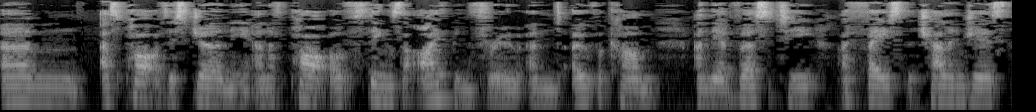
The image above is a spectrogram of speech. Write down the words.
um, as part of this journey and as part of things that I've been through and overcome, and the adversity I face, the challenges,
